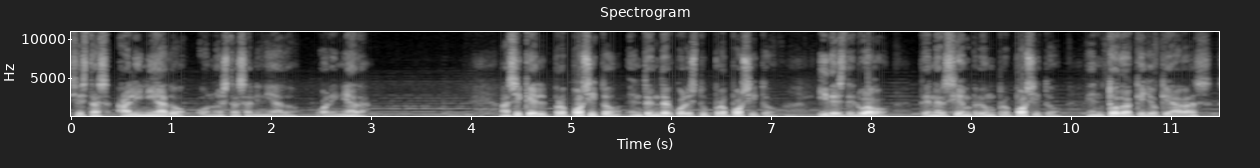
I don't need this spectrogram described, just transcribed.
si estás alineado o no estás alineado o alineada. Así que el propósito, entender cuál es tu propósito y desde luego tener siempre un propósito en todo aquello que hagas,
